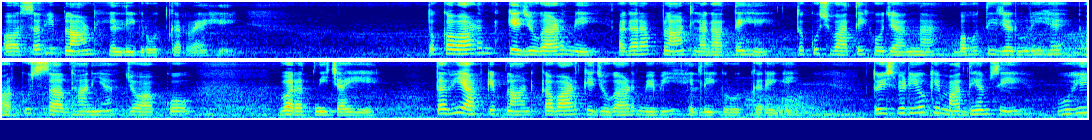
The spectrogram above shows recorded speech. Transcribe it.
और सभी प्लांट हेल्दी ग्रोथ कर रहे हैं। कबाड़ के जुगाड़ में अगर आप प्लांट लगाते हैं तो कुछ बातें को जानना बहुत ही ज़रूरी है और कुछ सावधानियाँ जो आपको बरतनी चाहिए। तभी आपके प्लांट कबाड़ के जुगाड़ में भी हेल्दी ग्रोथ करेंगे। तो इस वीडियो के माध्यम से वही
